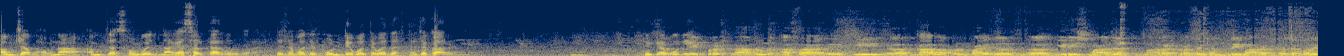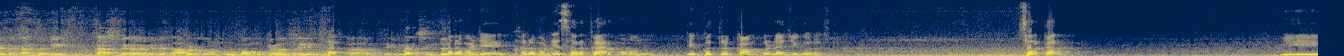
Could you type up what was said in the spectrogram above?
आमच्या भावना आमच्या संवेदना या सरकारबरोबर आहे. त्याच्यामध्ये कोणते मतभेद असण्याचं कारण नाही. ठीक आहे एक प्रश्न अजून असा आहे की काल आपण पाहिलं गिरीश महाजन महाराष्ट्राचे मंत्री महाराष्ट्राच्या पर्यटकांसाठी काश्मीरला गेले. ताबडतोब उपमुख्यमंत्री एकनाथ शिंदे खरं म्हणजे खरं म्हणजे सरकार म्हणून एकत्र काम करण्याची गरज आहे. सरकार की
